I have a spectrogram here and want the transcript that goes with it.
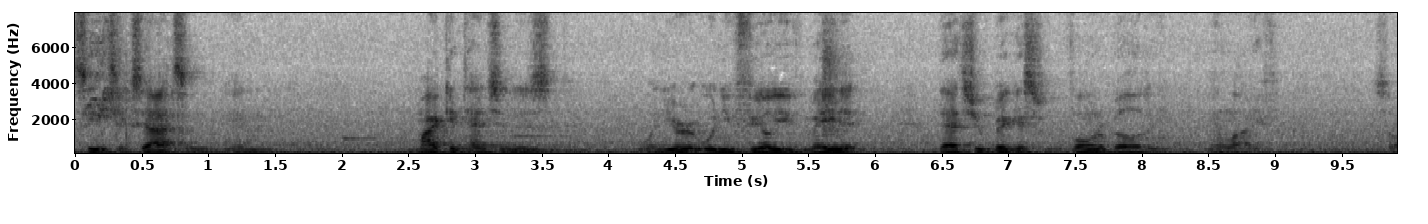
seen success. And my contention is when you're when you feel you've made it, that's your biggest vulnerability in life. So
